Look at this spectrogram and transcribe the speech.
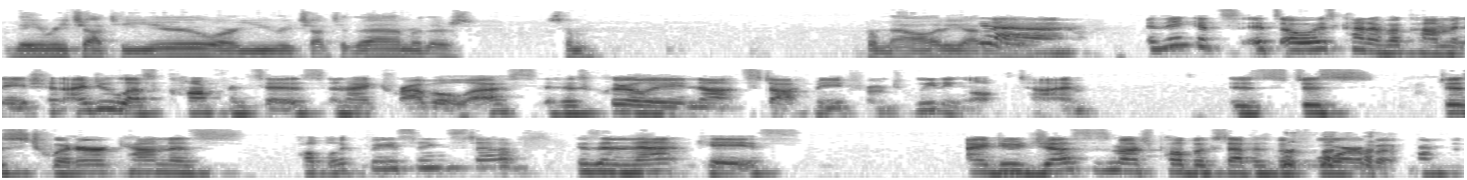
they reach out to you or you reach out to them or there's some formality. I don't know. Yeah, I think it's it's always kind of a combination. I do less conferences and I travel less. It has clearly not stopped me from tweeting all the time. Is does does Twitter count as public facing stuff? Because in that case, I do just as much public stuff as before, but from the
